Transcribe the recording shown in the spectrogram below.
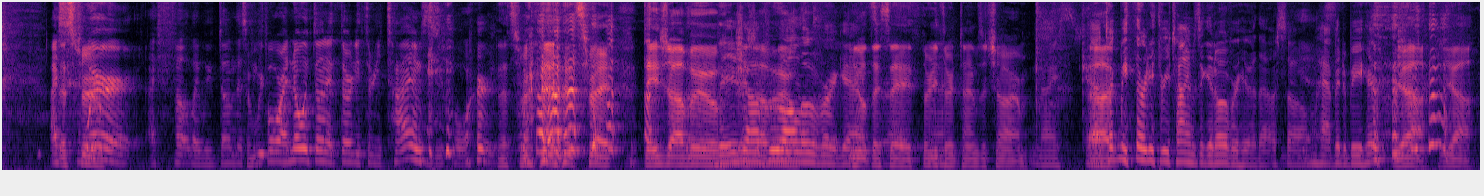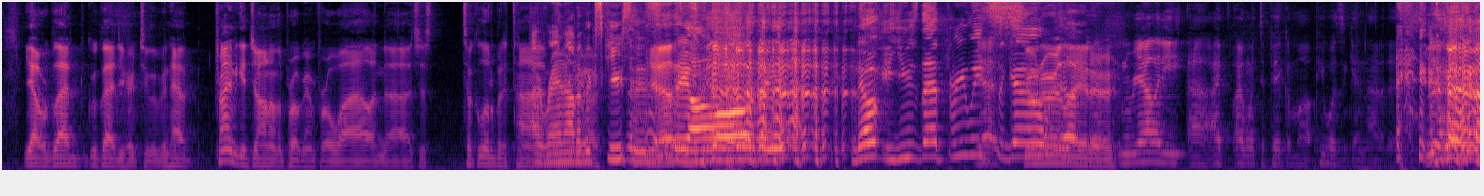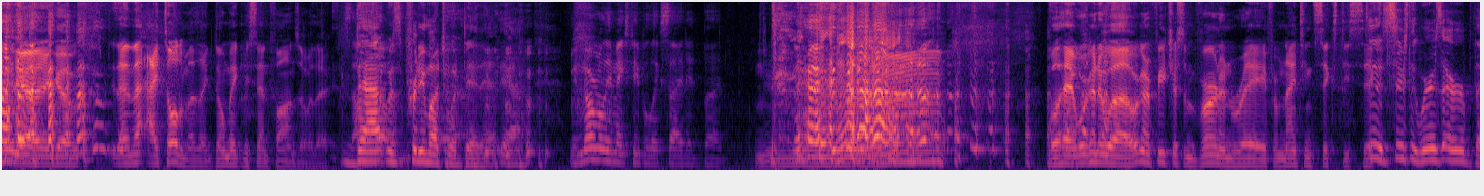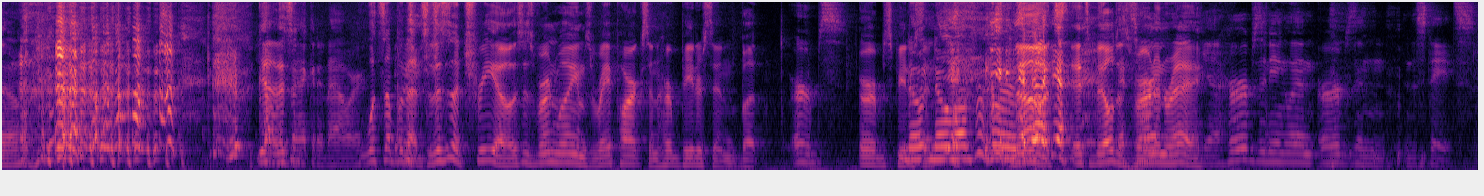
I That's true. swear I felt like we've done this before. I know we've done it 33 times before. That's right. That's right. Deja vu. Deja vu all over again. You know what they That's say? Thirty-third time's a charm. Nice. Uh, it took me 33 times to get over here, though, so I'm happy to be here. Yeah, yeah, yeah. We're glad. We're glad you're here too. We've been have, trying to get Jon on the program for a while, and uh, it just took a little bit of time. I ran out of are. excuses. Yeah. They all. They, nope, you used that three weeks Yes. ago. Sooner or Yeah. later. In reality, uh, I, I went to pick him up. He wasn't getting out of this. yeah, there you go. And that, I told him I was like, "Don't make me send Fonz over there." That was pretty much what did it. Yeah. I mean, normally it makes people excited, but Well, hey, we're gonna uh, we're gonna feature some Vern and Ray from 1966. Dude, seriously, where's Herb, though? Yeah, I'll this be is, in an hour. what's up with that? So this is a trio. This is Vern Williams, Ray Parks, and Herb Peterson, but Herbs. Herbs No, Peterson. no love for Herbs. No, it's, Yeah. it's billed as Vern Vernon Her- Ray, Yeah, herbs in England, herbs in, in the States.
